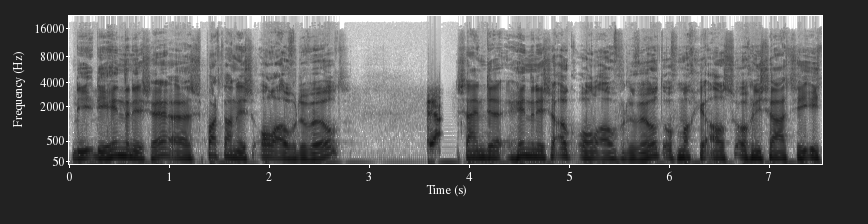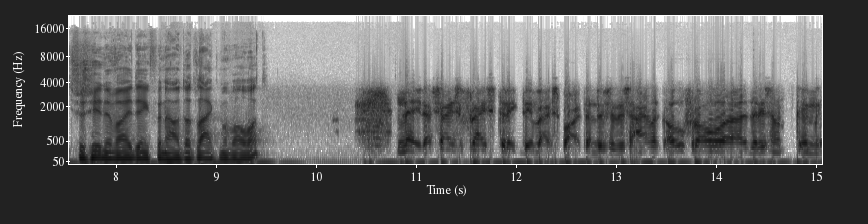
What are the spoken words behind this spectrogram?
Die, die hindernissen, hè? eh, Spartan is all over the world. Ja. Zijn de hindernissen ook all over the world? Of mag je als organisatie iets verzinnen waar je denkt van nou, dat lijkt me wel wat? Nee, daar zijn ze vrij strikt in bij Spartan. Dus het is eigenlijk overal, eh, er, is een,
